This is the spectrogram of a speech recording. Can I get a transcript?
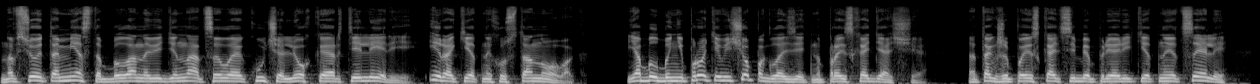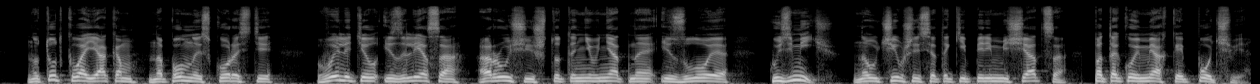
На все это место была наведена целая куча легкой артиллерии и ракетных установок. Я был бы не против еще поглазеть на происходящее, а также поискать себе приоритетные цели, но тут к воякам на полной скорости вылетел из леса орущий что-то невнятное и злое Кузьмич – научившийся таки перемещаться по такой мягкой почве,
